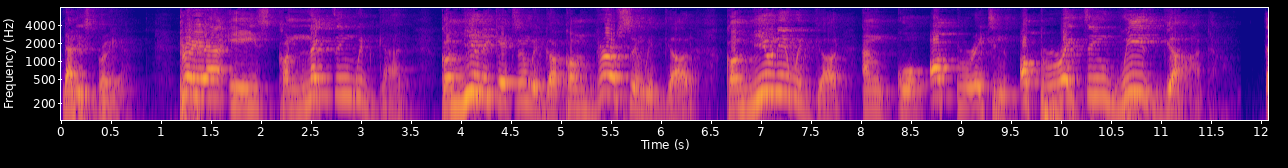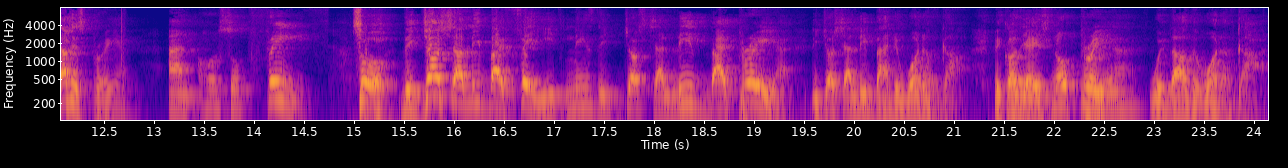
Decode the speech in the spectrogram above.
That is prayer. Prayer is connecting with God, communicating with God, conversing with God, communing with God, and cooperating, operating with God. That is prayer. And also faith so the just shall live by faith means the just shall live by prayer. The just shall live by the word of God. Because there is no prayer without the word of God.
